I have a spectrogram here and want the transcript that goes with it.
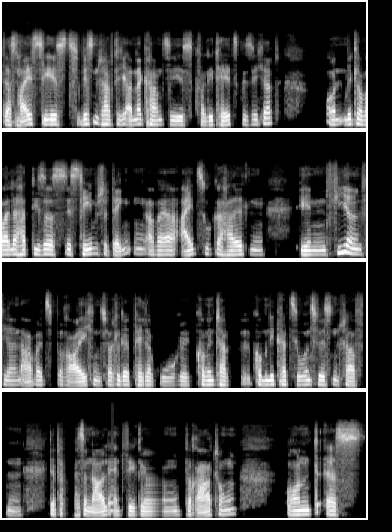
das heißt, sie ist wissenschaftlich anerkannt, sie ist qualitätsgesichert. Und mittlerweile hat dieses systemische Denken aber Einzug gehalten in vielen, vielen Arbeitsbereichen, zum Beispiel der Pädagogik, Kommunikationswissenschaften, der Personalentwicklung, Beratung. Und es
